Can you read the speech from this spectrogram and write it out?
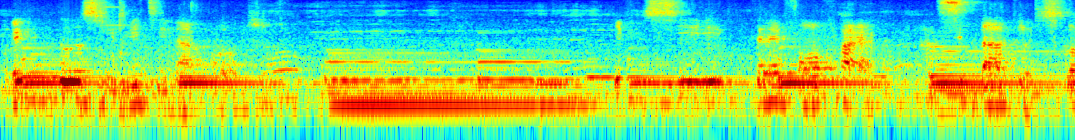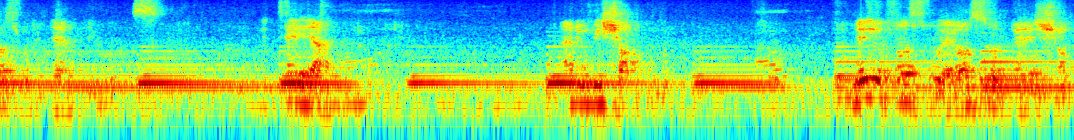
But even those you meet in if you see three, four, five, and sit down to discuss with them, you will tell you, and you'll be shocked. Many of us were also very shocked.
